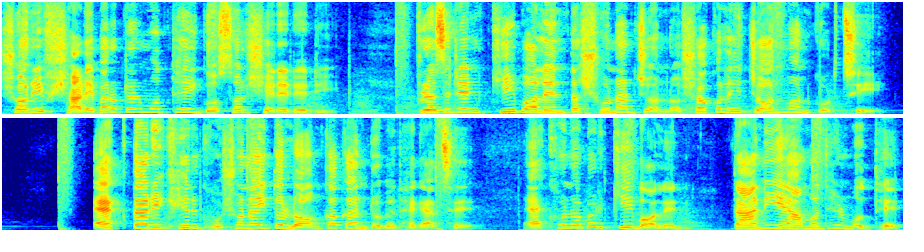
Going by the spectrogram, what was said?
শরীফ সাড়ে বারোটার মধ্যেই গোসল সেরে রেডি। প্রেসিডেন্ট কি বলেন তা শোনার জন্য সকলেই চনমন করছি। এক তারিখের ঘোষণাই তো লঙ্কা কাণ্ড বেঁধে গেছে। এখন আবার কি বলেন? তা নিয়ে আমাদের মধ্যে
